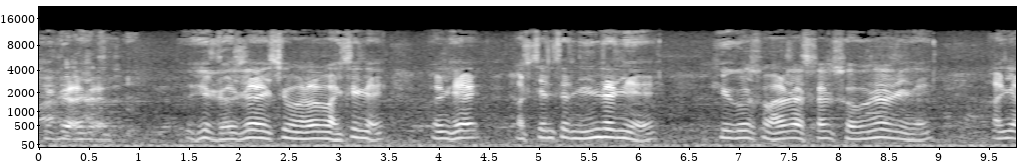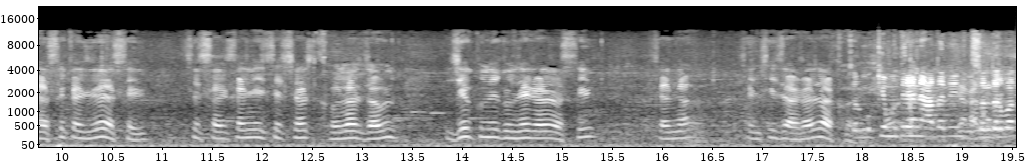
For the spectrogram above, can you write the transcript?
हे आठवलं हे घडलं याची मला माहिती नाही पण हे अत्यंत निंदनीय आहे. ही गोष्ट महाराष्ट्रात शोभणारी नाही. आणि असं काही असेल तर सरकारने त्याच्यात खोलात जाऊन जे कोणी गुन्हेगार असतील त्यांना त्यांची जागा दाखवा. मुख्यमंत्र्यांनी आता संदर्भात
